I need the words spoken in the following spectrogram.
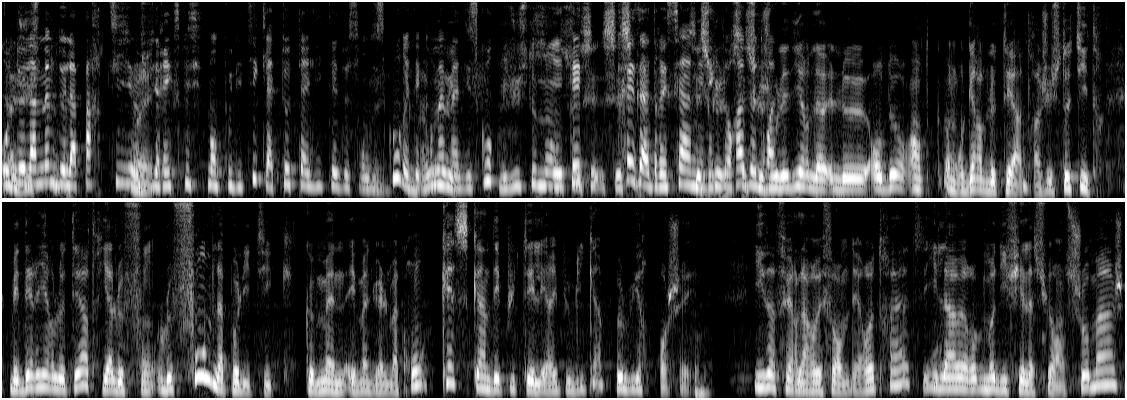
au-delà même de la partie, je dirais explicitement politique, la totalité de son discours était ah quand même un discours justement, qui était très adressé à un électorat de droite. C'est ce que je voulais dire, le, on regarde le théâtre à juste titre, mais derrière le théâtre, il y a le fond. Le fond de la politique que mène Emmanuel Macron, qu'est-ce qu'un député Les Républicains peut lui reprocher. Il va faire la réforme des retraites, il a modifié l'assurance chômage,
